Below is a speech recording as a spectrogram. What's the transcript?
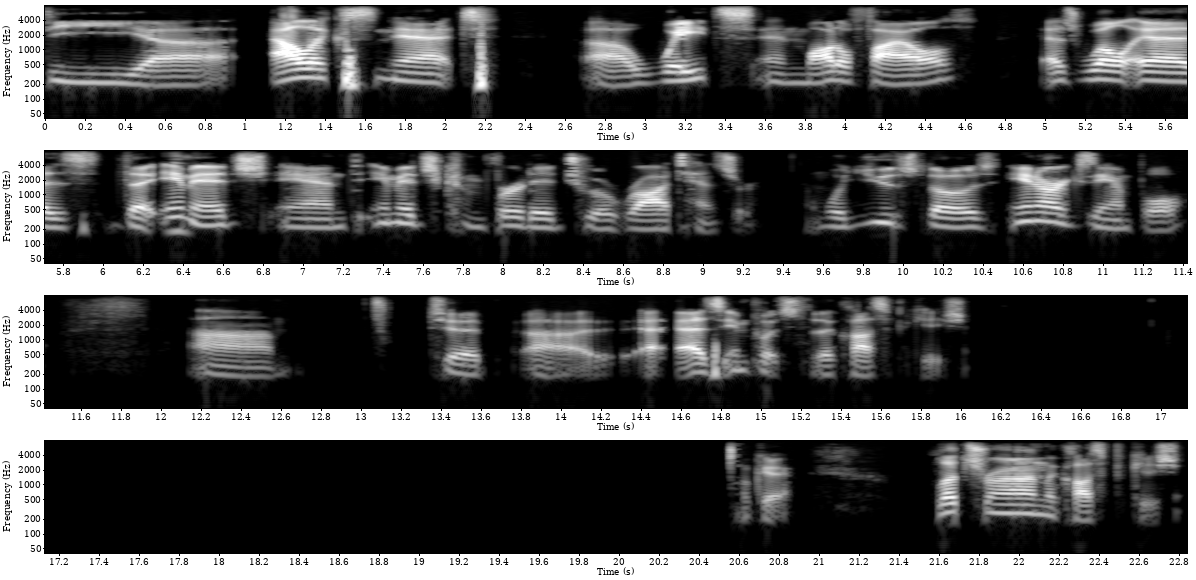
the uh, AlexNet uh, weights and model files as well as the image and the image converted to a raw tensor. And we'll use those in our example um, to uh, as inputs to the classification. Okay, let's run the classification.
